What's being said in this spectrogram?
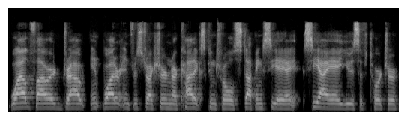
Wildflower, drought, in- water infrastructure, narcotics control, stopping CIA, CIA use of torture,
